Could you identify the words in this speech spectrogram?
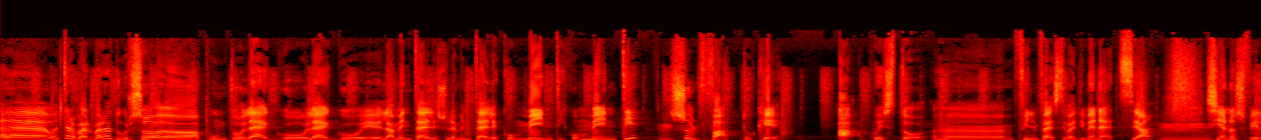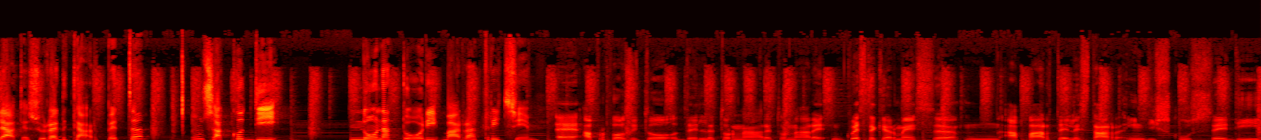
Eh, oltre a Barbara D'Urso, eh, appunto, leggo, leggo e lamentele su lamentele, commenti, commenti Mm. sul fatto che a questo eh, Film Festival di Venezia Mm. siano sfilate sul red carpet un sacco di non attori barra attrici. Eh, a proposito del tornare, tornare, queste kermesse, mh, a parte le star indiscusse di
